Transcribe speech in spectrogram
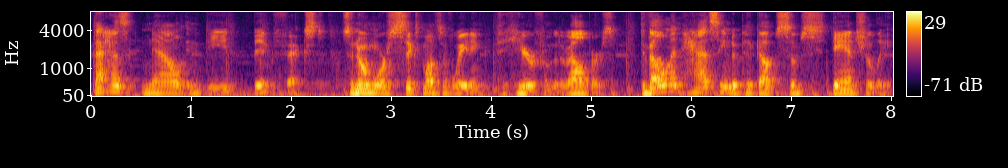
That has now indeed been fixed. So no more six months of waiting to hear from the developers. Development has seemed to pick up substantially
